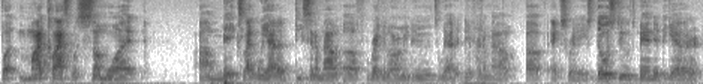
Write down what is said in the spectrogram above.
but my class was somewhat um, mixed. Like we had a decent amount of regular army dudes. We had a different amount of X-rays. Those dudes banded together,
